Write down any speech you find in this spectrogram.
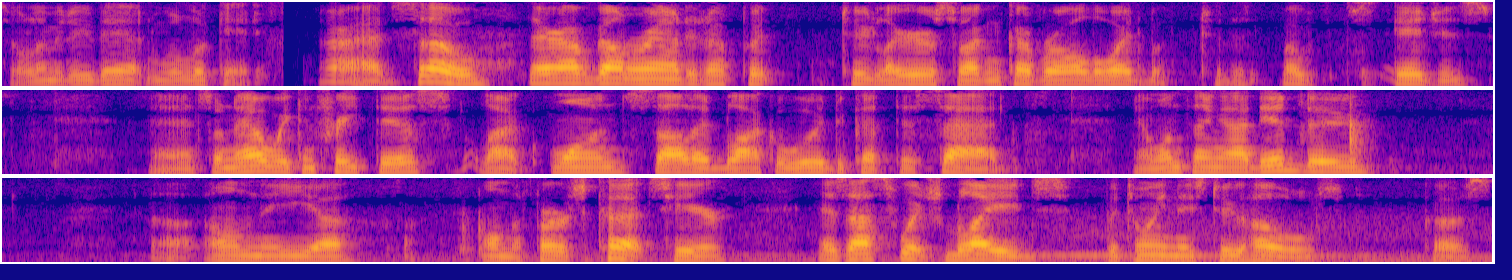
So let me do that and we'll look at it. Alright, so there I've gone around it. I put two layers so I can cover all the way to, to the, both edges. And so now we can treat this like one solid block of wood to cut this side. Now one thing I did do uh, on the uh, on the first cuts here is I switched blades between these two holes because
